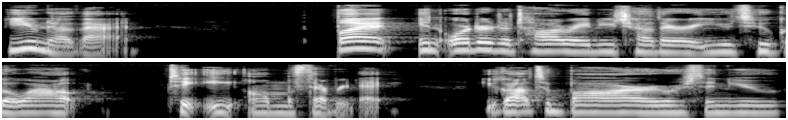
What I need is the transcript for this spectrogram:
You know that. But in order to tolerate each other, you two go out to eat almost every day. You go out to bars and you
